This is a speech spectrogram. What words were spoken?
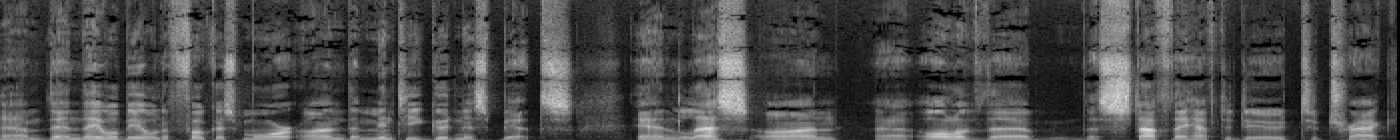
Um, then they will be able to focus more on the minty goodness bits and less on uh, all of the the stuff they have to do to track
